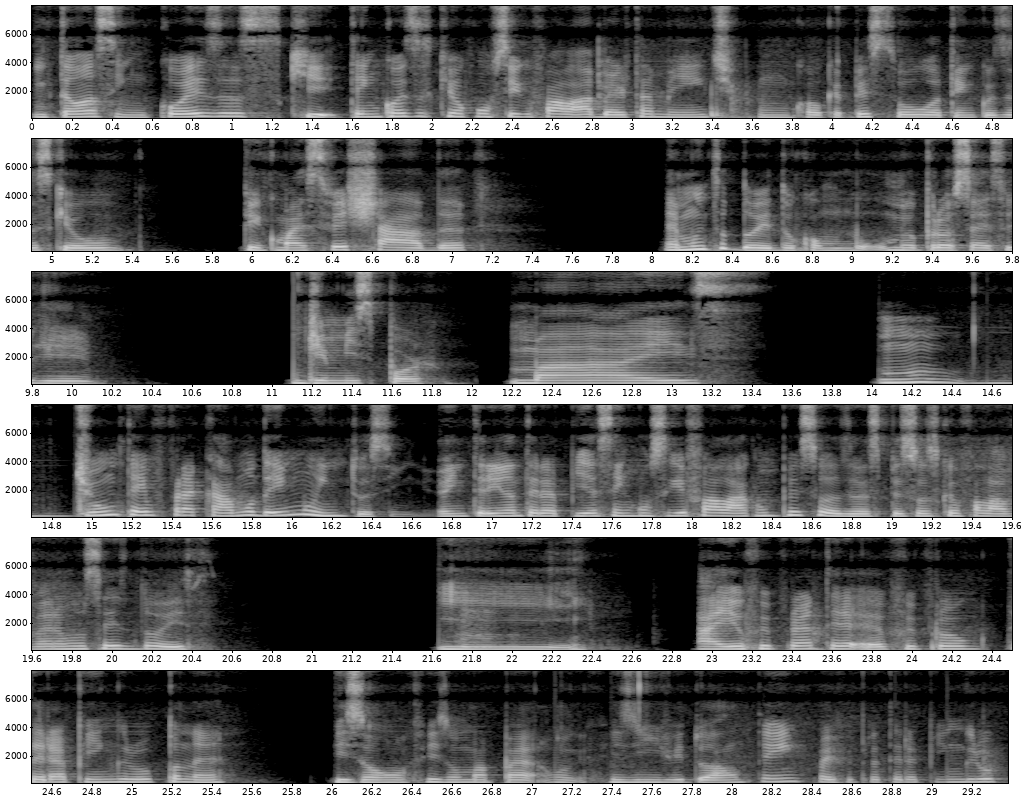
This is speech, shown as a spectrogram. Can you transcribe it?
Então, assim, coisas que. Tem coisas que eu consigo falar abertamente com qualquer pessoa, tem coisas que eu fico mais fechada. É muito doido como o meu processo de, de me expor. Mas hum, de um tempo pra cá mudei muito, assim. Eu entrei na terapia sem conseguir falar com pessoas. As pessoas que eu falava eram vocês dois. E aí eu fui pra, eu fui pra terapia em grupo, né? Fiz, um, fiz uma fiz individual um tempo, aí fui pra terapia em grupo.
